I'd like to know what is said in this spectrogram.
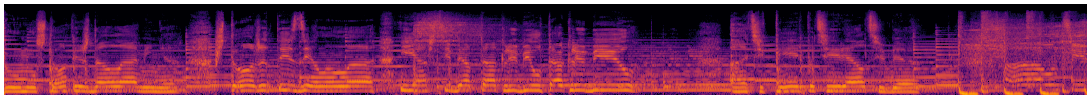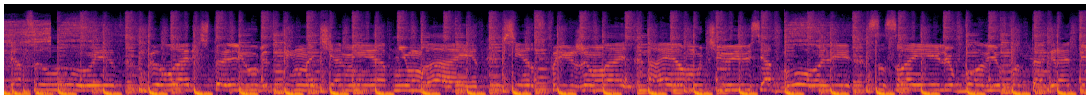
Думал, что ты ждала меня. Что же ты сделала? Я ж тебя так любил, так любил. А теперь потерял тебя Прижимает, а я мучаюсь от боли. Со своей любовью фотографии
